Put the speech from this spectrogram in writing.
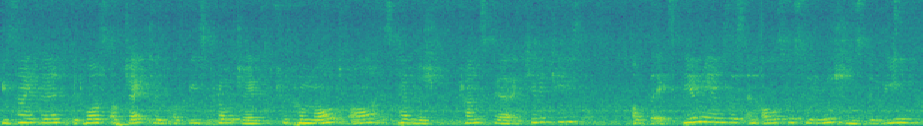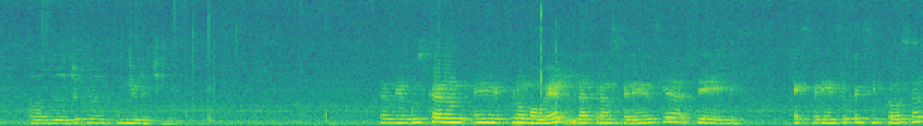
Besides that, it was objective of these projects to promote or establish transfer activities of the experiences and also solutions between uh, the different communities. También buscaron eh, promover la transferencia de experiencias exitosas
